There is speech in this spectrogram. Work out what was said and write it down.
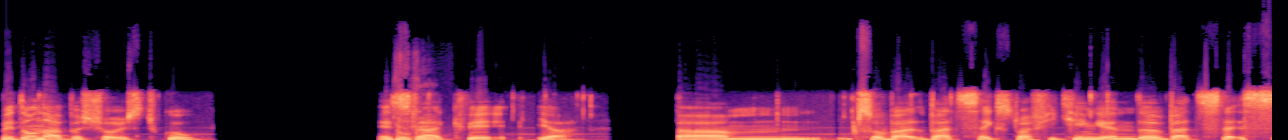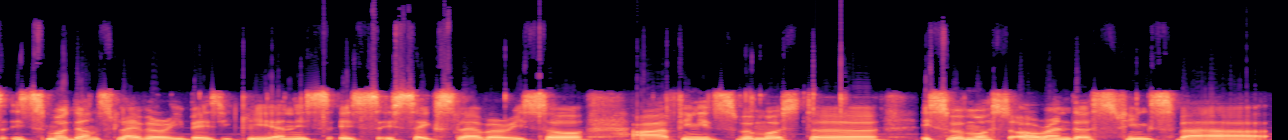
They don't have a choice to go it's okay. like they, yeah. Um, so that that's sex trafficking, and uh, that's it's modern slavery basically, and it's, it's, it's sex slavery. So I think it's the most uh, it's the most horrendous things that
